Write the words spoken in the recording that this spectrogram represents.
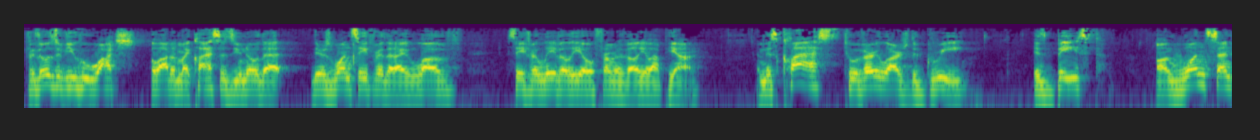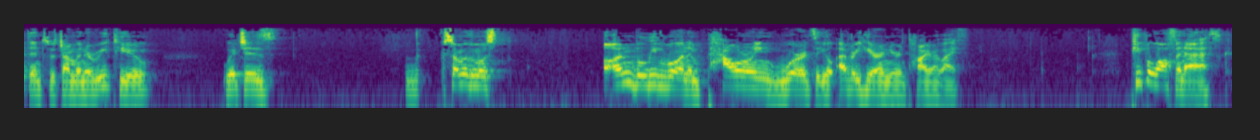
For those of you who watch a lot of my classes, you know that there's one Sefer that I love, Sefer Lev Eliyahu from Evelio Lopian. And this class, to a very large degree, is based on one sentence, which I'm going to read to you, which is some of the most unbelievable and empowering words that you'll ever hear in your entire life. People often ask,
